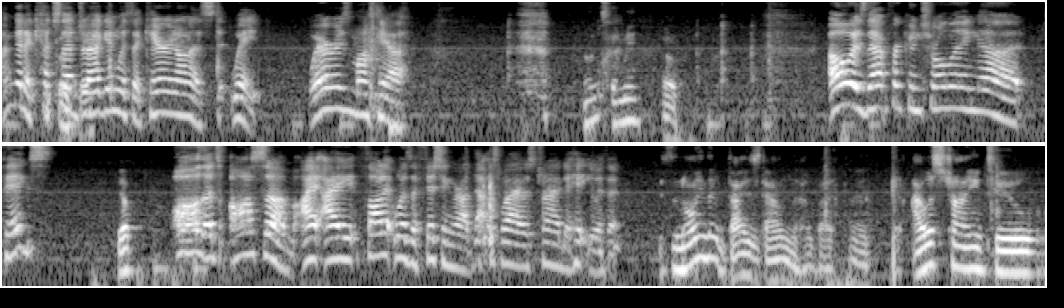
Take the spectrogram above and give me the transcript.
I'm gonna catch It's that okay. dragon with a carrot on a stick. Wait, where is my? Uh... Oh, that me? Oh. Oh, is that for controlling uh, pigs? Yep. Oh, that's awesome! I I thought it was a fishing rod. That was why I was trying to hit you with it. It's annoying that it dies down though, but eh. I was trying to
